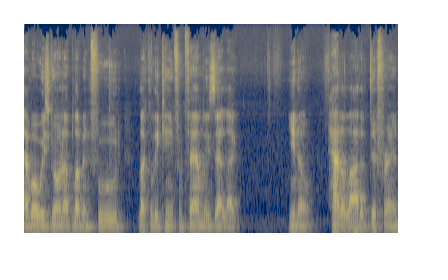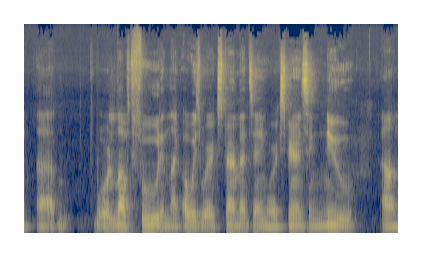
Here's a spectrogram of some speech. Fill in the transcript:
have always grown up loving food luckily came from families that like you know had a lot of different uh, or loved food and like always were experimenting or experiencing new um,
